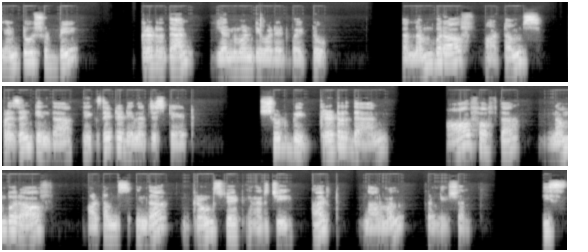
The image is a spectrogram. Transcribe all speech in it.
N2 should be greater than N1 divided by 2. The number of atoms present in the excited energy state should be greater than half of the number of atoms in the ground state energy at normal condition. This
